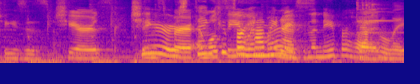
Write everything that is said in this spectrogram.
cheeses. Cheers. Cheers. Thanks for, Thank and we'll you see for you in having Murray's us. in the neighborhood. Definitely.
